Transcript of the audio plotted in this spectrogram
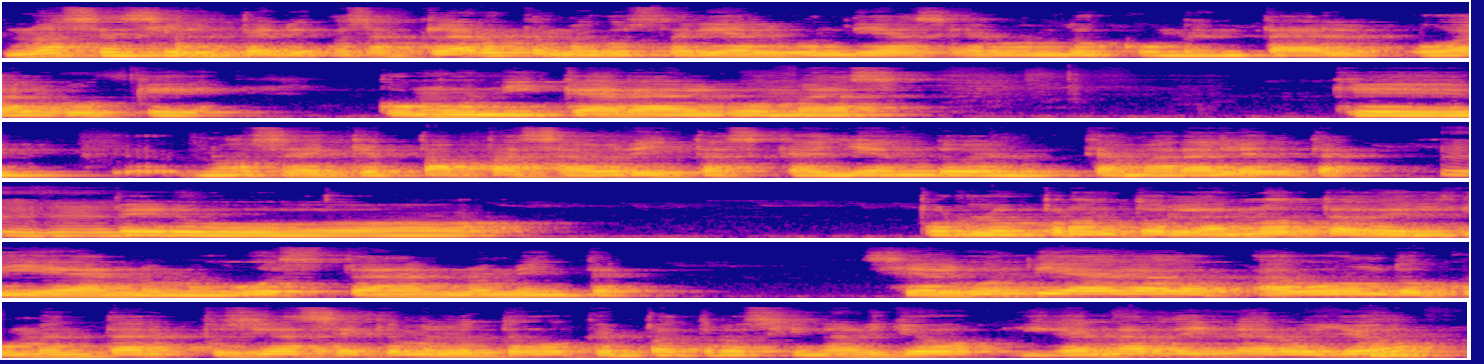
no sé si el... O sea, claro que me gustaría algún día hacer un documental o algo que comunicara algo más que, no sé, que papas abritas cayendo en cámara lenta, pero por lo pronto la nota del día no me gusta, no me interesa. Si algún día hago, un documental, pues ya sé que me lo tengo que patrocinar yo y ganar dinero yo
